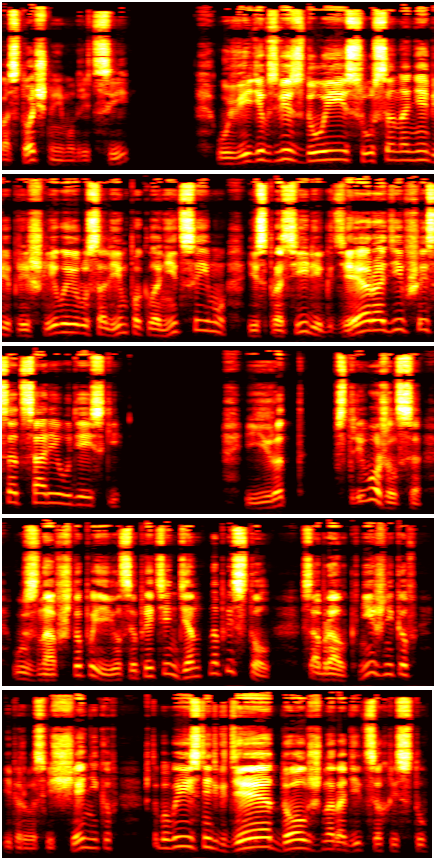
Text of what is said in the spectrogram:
восточные мудрецы, увидев звезду Иисуса на небе, пришли в Иерусалим поклониться ему и спросили, где родившийся царь иудейский. Ирод встревожился, узнав, что появился претендент на престол, собрал книжников и первосвященников, чтобы выяснить, где должно родиться Христу.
